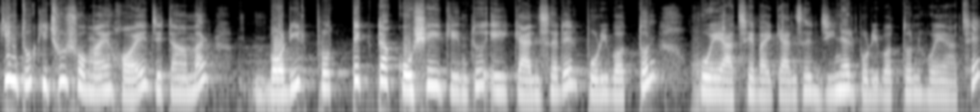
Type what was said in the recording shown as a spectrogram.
কিন্তু কিছু সময় হয় যেটা আমার বডির প্রত্যেকটা কোষেই কিন্তু এই ক্যান্সারের পরিবর্তন হয়ে আছে বা ক্যান্সার জিনের পরিবর্তন হয়ে আছে।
